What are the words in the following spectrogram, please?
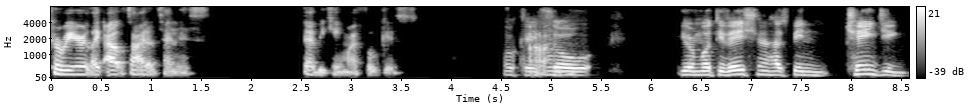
career like outside of tennis. That became my focus. Okay, um, so your motivation has been changing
